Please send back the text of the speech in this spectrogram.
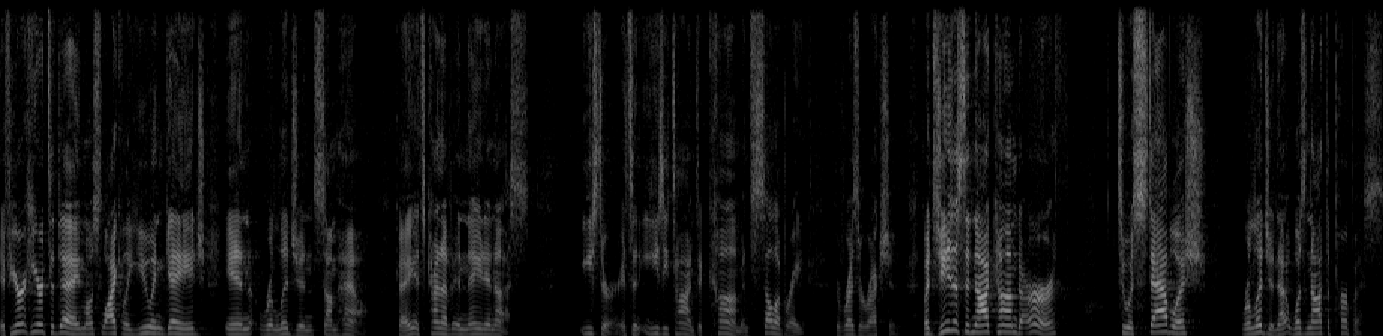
If you're here today, most likely you engage in religion somehow. Okay? It's kind of innate in us. Easter, it's an easy time to come and celebrate the resurrection. But Jesus did not come to earth to establish religion. That was not the purpose.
